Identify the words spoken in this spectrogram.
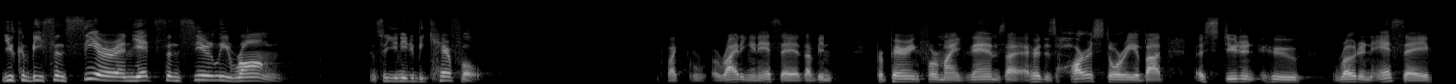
You can be sincere and yet sincerely wrong. And so you need to be careful. It's like writing an essay. As I've been preparing for my exams, I heard this horror story about a student who wrote an essay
